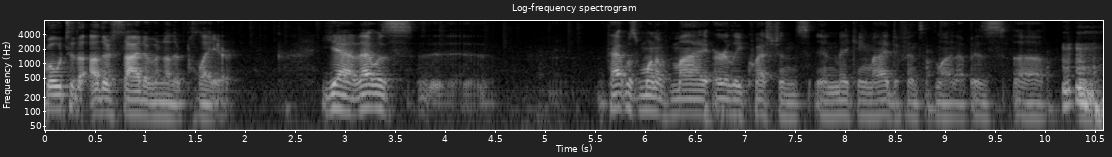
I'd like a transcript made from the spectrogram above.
go to the other side of another player. Yeah, that was uh, that was one of my early questions in making my defensive lineup. Is uh,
